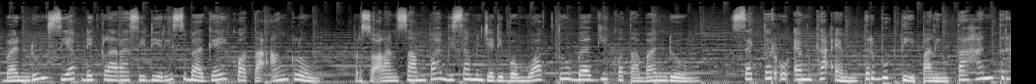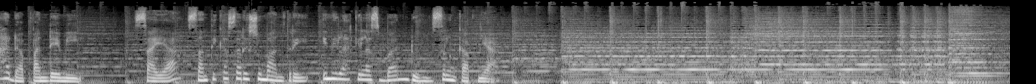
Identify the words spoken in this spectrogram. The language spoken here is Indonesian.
Bandung siap deklarasi diri sebagai kota angklung. Persoalan sampah bisa menjadi bom waktu bagi kota Bandung. Sektor UMKM terbukti paling tahan terhadap pandemi. Saya, Santika Sari Sumantri, inilah kilas Bandung selengkapnya.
